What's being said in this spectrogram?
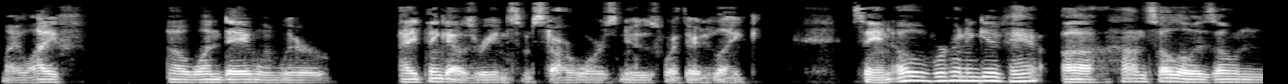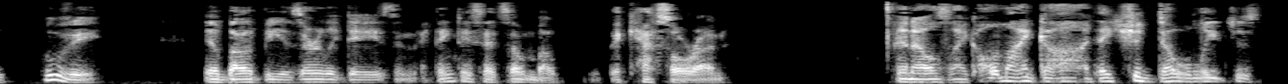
my wife, uh, one day when we were, I think I was reading some Star Wars news where they're like saying, oh, we're going to give Han, uh, Han Solo his own movie. It'll about be his early days. And I think they said something about the Kessel Run. And I was like, oh my God, they should totally just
